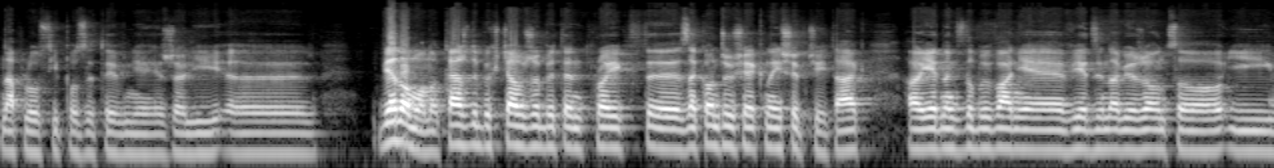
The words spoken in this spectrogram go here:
na plus i pozytywnie, jeżeli e, wiadomo, no każdy by chciał, żeby ten projekt e, zakończył się jak najszybciej, tak? Ale jednak zdobywanie wiedzy na bieżąco i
